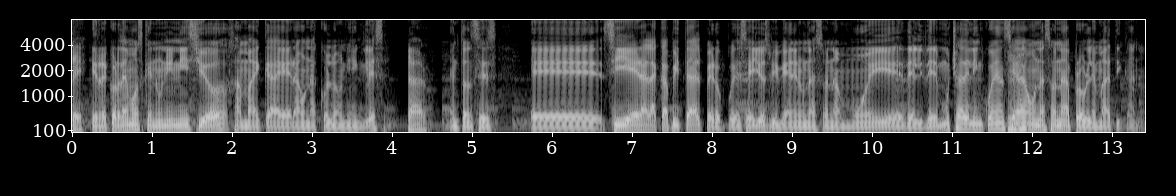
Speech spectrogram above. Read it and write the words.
Sí, Y recordemos que en un inicio Jamaica era una colonia inglesa. claro. Entonces, eh, sí era la capital, pero pues ellos vivían en una zona muy eh, de, de mucha delincuencia, una zona problemática, ¿no?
